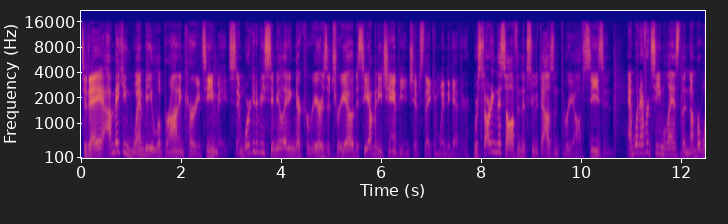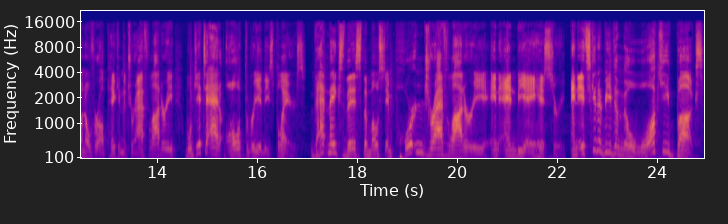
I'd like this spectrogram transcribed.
Today, I'm making Wemby, LeBron, and Curry teammates, and we're going to be simulating their career as a trio to see how many championships they can win together. We're starting this off in the 2003 offseason, and whatever team lands the number one overall pick in the draft lottery will get to add all three of these players. That makes this the most important draft lottery in NBA history, and it's going to be the Milwaukee Bucks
